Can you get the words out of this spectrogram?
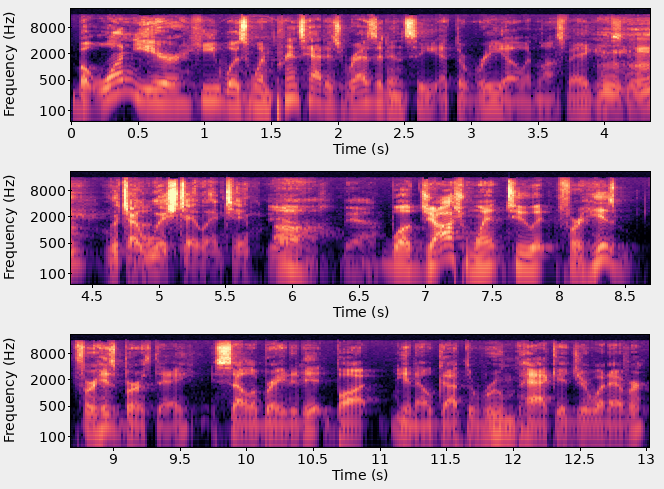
But one year he was when Prince had his residency at the Rio in Las Vegas. Mm-hmm. which I uh, wished I went to. Oh, Yeah. Well, Josh went to it for his for his birthday, celebrated it, bought you know, got the room package or whatever.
